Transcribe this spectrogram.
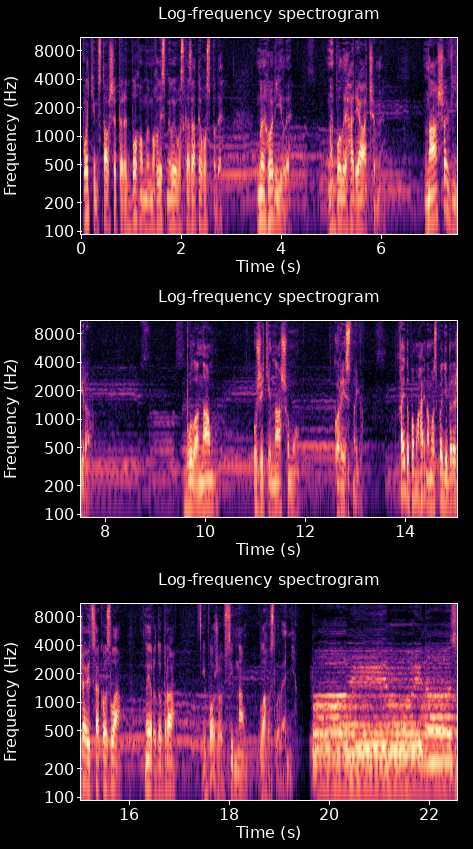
потім, ставши перед Богом, ми могли сміливо сказати: Господи, ми горіли, ми були гарячими. Наша віра була нам у житті нашому корисною. Хай допомагає нам Господь береже від всякого зла, миру, добра і Божого всім нам благословення. Помилуй нас,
